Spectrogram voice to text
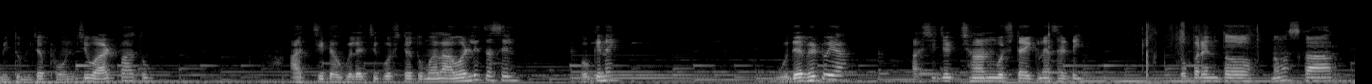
मी तुमच्या फोनची वाट पाहतो. आजची ढगुल्याची गोष्ट तुम्हाला आवडलीच असेल हो की नाही? उद्या भेटूया. अशीच एक छान गोष्ट ऐकण्यासाठी तोपर्यंत नमस्कार.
